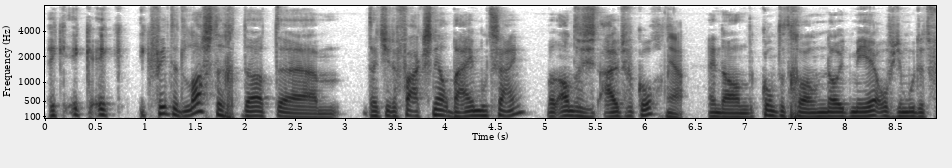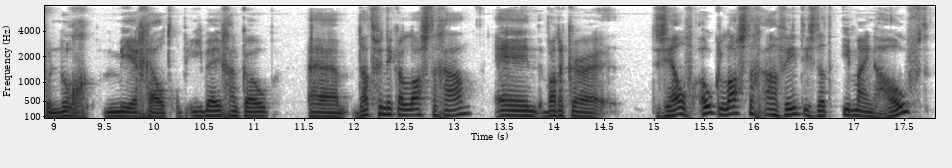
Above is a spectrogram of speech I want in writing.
Ik, ik, ik, ik vind het lastig dat, ehm, dat je er vaak snel bij moet zijn. Want anders is het uitverkocht. Ja. En dan komt het gewoon nooit meer. Of je moet het voor nog meer geld op eBay gaan kopen. Ehm, dat vind ik er lastig aan. En wat ik er zelf ook lastig aan vind, is dat in mijn hoofd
